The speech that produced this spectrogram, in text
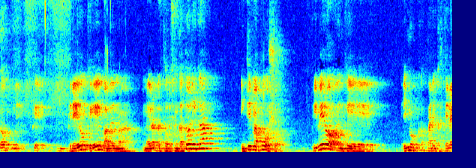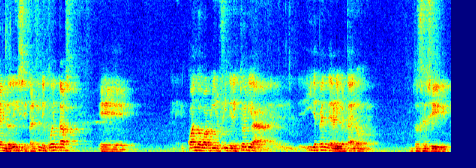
yo que- creo que va a haber una, una gran restauración católica. ¿En qué me apoyo? Primero en que el mismo padre Castellani lo dice, que al fin de cuentas, eh, ¿cuándo va a venir el fin de la historia? Y depende de la libertad del hombre. Entonces, si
